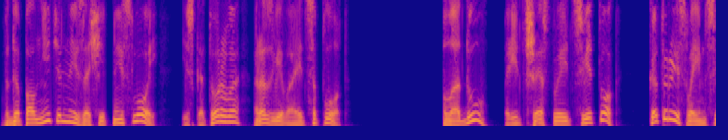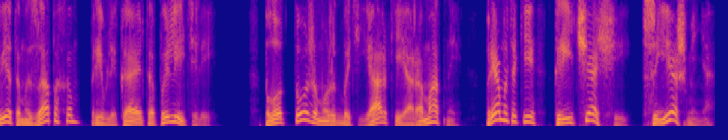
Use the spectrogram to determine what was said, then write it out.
в дополнительный защитный слой, из которого развивается плод. Плоду предшествует цветок, который своим цветом и запахом привлекает опылителей. Плод тоже может быть яркий и ароматный, прямо-таки кричащий «Съешь меня!».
